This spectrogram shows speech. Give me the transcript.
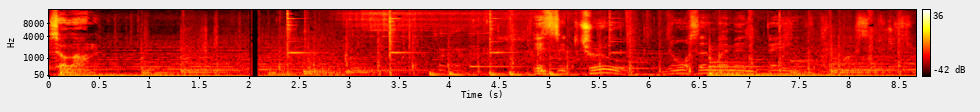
So long. Is it true? Northern women bathe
